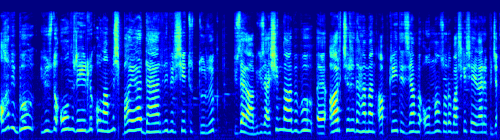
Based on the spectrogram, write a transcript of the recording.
Abi bu %10 rare'lık olanmış bayağı değerli bir şey tutturduk. Güzel abi güzel. Şimdi abi bu e, Archer'ı da hemen upgrade edeceğim ve ondan sonra başka şeyler yapacağım.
